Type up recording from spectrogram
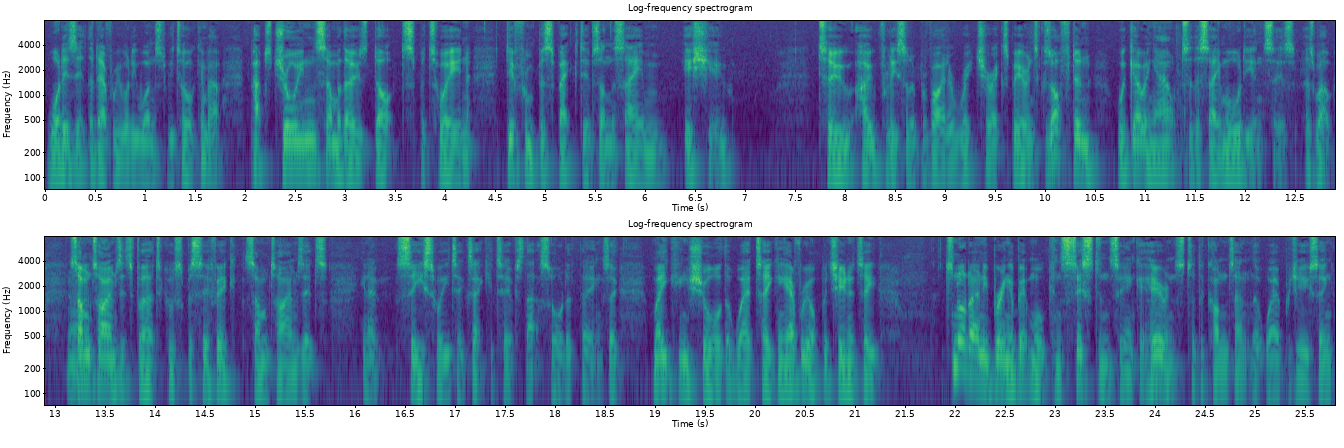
what is it that everybody wants to be talking about, perhaps join some of those dots between different perspectives on the same issue to hopefully sort of provide a richer experience because often we're going out to the same audiences as well. Sometimes it's vertical specific, sometimes it's you know C-suite executives, that sort of thing. So making sure that we're taking every opportunity to not only bring a bit more consistency and coherence to the content that we're producing,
